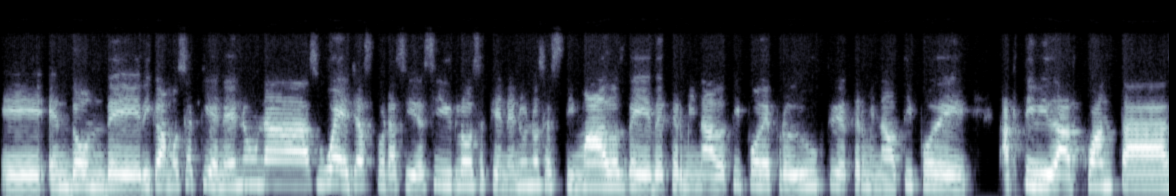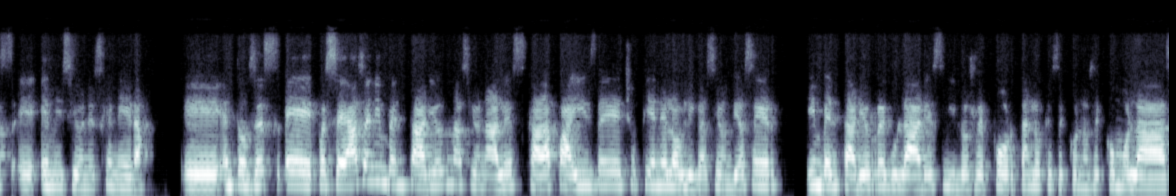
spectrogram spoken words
eh, en donde, digamos, se tienen unas huellas, por así decirlo, se tienen unos estimados de determinado tipo de producto y determinado tipo de actividad, cuántas eh, emisiones genera. Eh, entonces, pues se hacen inventarios nacionales, cada país de hecho tiene la obligación de hacer inventarios regulares y los reportan lo que se conoce como las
